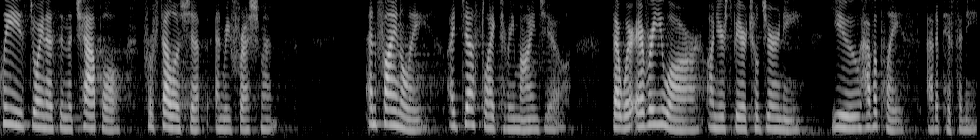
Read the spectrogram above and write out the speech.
please join us in the chapel for fellowship and refreshments. And finally, I'd just like to remind you that wherever you are on your spiritual journey, you have a place at Epiphany.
